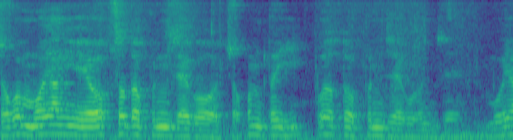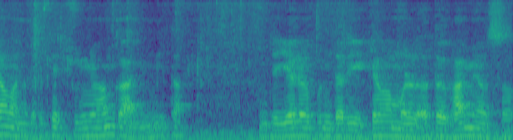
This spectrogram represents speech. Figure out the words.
조금 모양이 없어도 문제고 조금 더 이뻐도 문제고 이제 모양은 그렇게 중요한 거 아닙니다. 이제 여러분들이 경험을 얻어가면서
